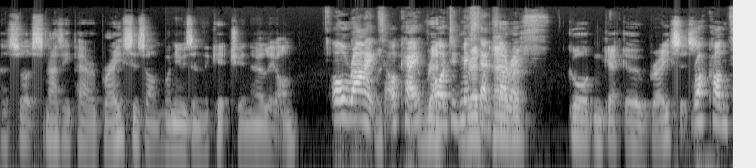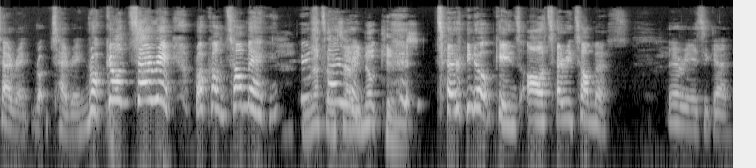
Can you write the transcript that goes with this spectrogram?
a sort of snazzy pair of braces on when he was in the kitchen early on. Oh right, okay. A red, oh, I did miss red them. pair Sorry. of Gordon Gekko braces. Rock on Terry, Rock Terry, Rock on Terry, Rock on Tommy. Who's Rock on Terry Nutkins. Terry Nutkins or Terry Thomas. There he is again.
